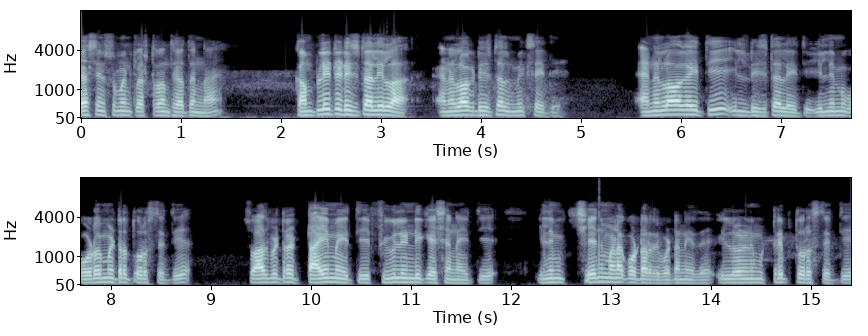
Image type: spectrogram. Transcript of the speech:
best instrument cluster ಅಂತ ಹೇಳ್ತೇನೆ ಕಂಪ್ಲೀಟ್ ಡಿಜಿಟಲ್ ಇಲ್ಲ. ಅನಲಾಗ್ ಡಿಜಿಟಲ್ ಮಿಕ್ಸ್ ಐತಿ. ಅನಲಾಗ್ ಐತಿ ಇಲ್ಲಿ ಡಿಜಿಟಲ್ ಐತಿ. ಇಲ್ಲಿ ನಿಮಗೆ ಓಡೋಮೀಟರ್ ತೋರಿಸ್ತೈತಿ. ಸೊ ಅದು ಬಿಟ್ಟರೆ ಟೈಮ್ ಐತಿ ಫ್ಯೂಲ್ ಇಂಡಿಕೇಶನ್ ಐತಿ. ಇಲ್ಲಿ ನಿಮ್ಗೆ ಚೇಂಜ್ ಮಾಡಕ್ಕೆ ಕೊಟ್ಟಾರ್ರಿ ಬಟನ್ ಇದೆ. ಇಲ್ಲಿ ನಿಮ್ಗೆ ಟ್ರಿಪ್ ತೋರಿಸ್ತೈತಿ.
